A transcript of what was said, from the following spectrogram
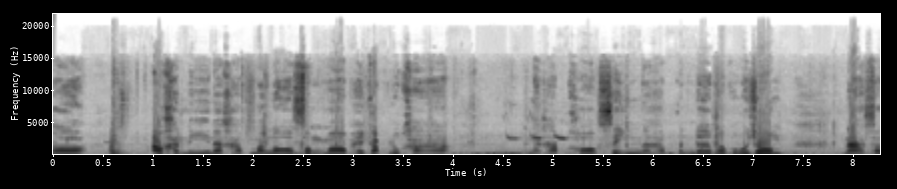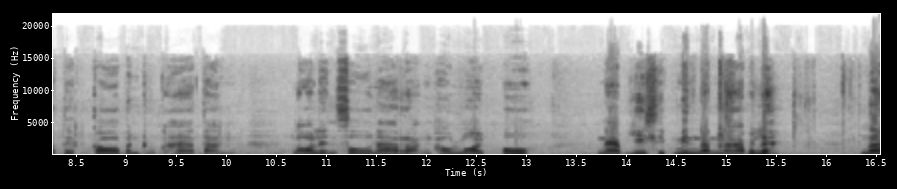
ก็เอาคันนี้นะครับ มารอส่งมอบให้กับลูกค้านะครับคอกซิ่งนะครับ เหมือนเดิมครับคุณผู้ชมนะสเต็ปก็บรรทุก 5 ตันล้อเลนโซ่หน้าหลังเพาลอยโป แนบ 20 มิลนั้นหนาไปเลย นะ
